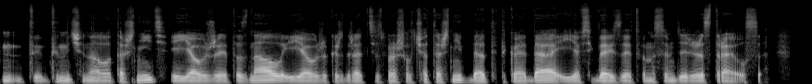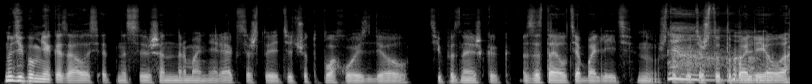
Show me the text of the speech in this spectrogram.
ты, ты, ты начинала тошнить, и я уже это знал, и я уже каждый раз тебя спрашивал, что тошнит, да? Ты такая, да, и я всегда из-за этого на самом деле расстраивался. Ну, типа, мне казалось, это совершенно нормальная реакция, что я тебе что-то плохое сделал типа, знаешь, как заставил тебя болеть, ну, чтобы у тебя что-то болело.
